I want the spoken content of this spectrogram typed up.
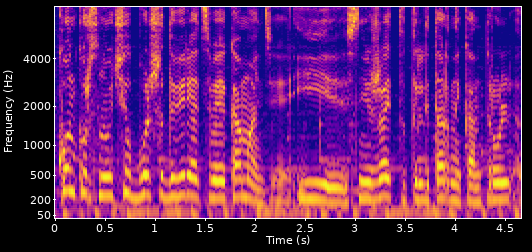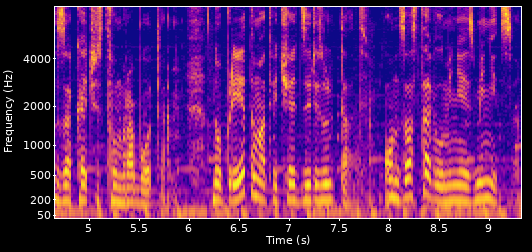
Конкурс научил больше доверять своей команде и снижать тоталитарный контроль за качеством работы, но при этом отвечать за результат. Он заставил меня измениться.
